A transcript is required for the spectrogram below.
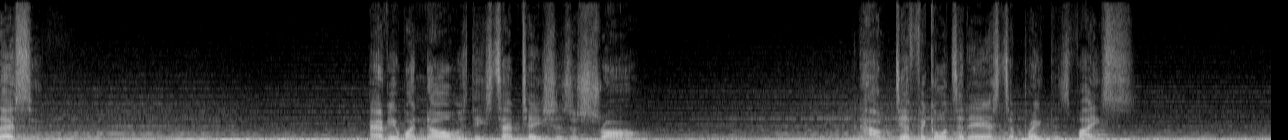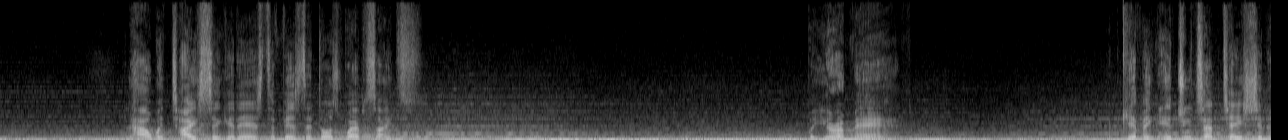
Listen. Everyone knows these temptations are strong and how difficult it is to break this vice and how enticing it is to visit those websites. But you're a man. And giving into temptation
